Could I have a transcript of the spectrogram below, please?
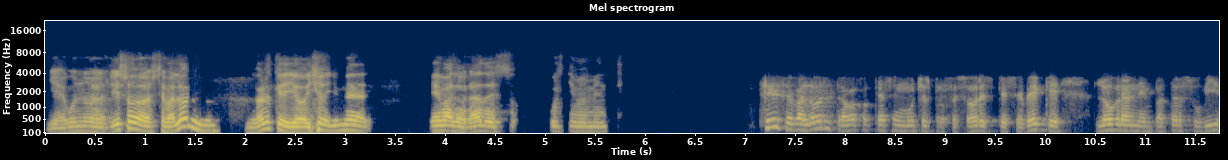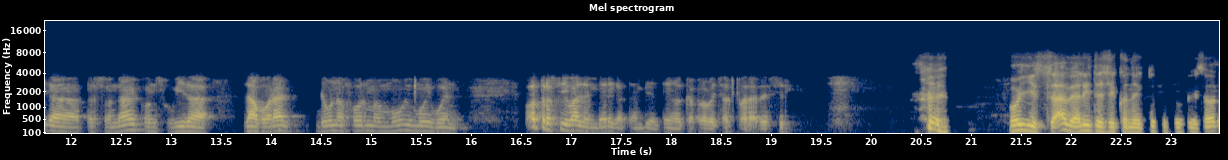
Y algunos, Claro, y eso se valora, ¿no? La verdad es que yo, yo, yo me he valorado eso últimamente. Sí, se valora el trabajo que hacen muchos profesores, que se ve que logran empatar su vida personal con su vida laboral de una forma muy, muy buena. Otros sí valen verga también, tengo que aprovechar para decir. Oye, sabe, ahorita se conectó tu profesor.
